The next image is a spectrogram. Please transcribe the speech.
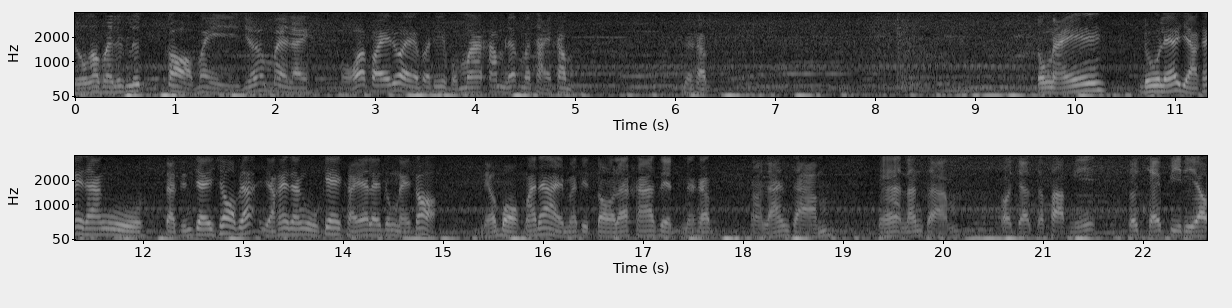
ดูเข้าไปลึกๆก็ไม่เยอะไม่อะไรขอว่าไปด้วยพอดีผมมาค่ำแล้วมาถ่ายค่ำนะครับ ตรงไหนดูแล้วอยากให้ทางอู่ตัดสินใจชอบแล้ว อยากให้ทางอู่แก้ไขอะไรตรงไหนก็ เดี๋ยวบอกมาได้มาติดต่อราคาเสร็จนะครับร้านสามนะฮะร้านสามก็จะสภาพนี้รถใช้ปีเดียว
